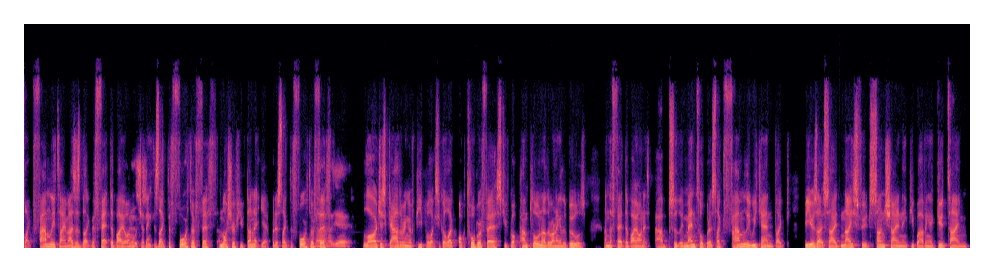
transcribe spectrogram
like family time, as is like the Fête de Bayonne, which I think is like the fourth or fifth. I'm not sure if you've done it yet, but it's like the fourth or fifth largest gathering of people. Like so you've got like Oktoberfest, you've got Pamplona, the running of the bulls, and the Fête de Bayonne. It's absolutely mental, but it's like family weekend, like beers outside, nice food, sun shining, people having a good time.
